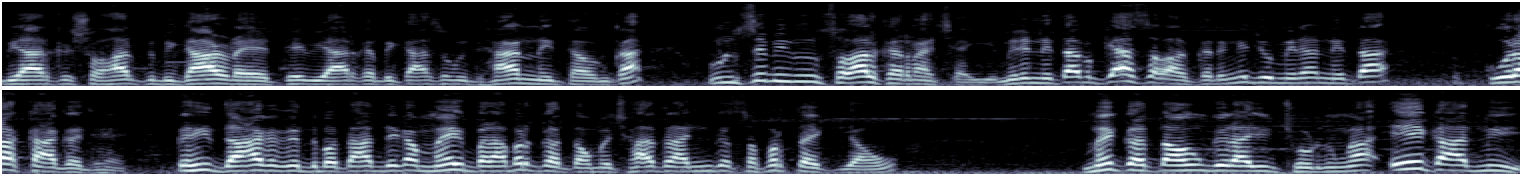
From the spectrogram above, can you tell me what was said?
बिहार के सौहार्द को बिगाड़ रहे थे, बिहार का विकास को ध्यान नहीं था उनका, उनसे भी सवाल करना चाहिए। मेरे नेता पर क्या सवाल करेंगे? जो मेरा नेता कोरा कागज़ है, कहीं दाग अगर बता देगा, मैं बराबर कहता हूँ, मैं छात्र राजनीति का सफ़र तय किया हूँ। मैं कहता हूँ कि राजनीति छोड़ दूँगा। एक आदमी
